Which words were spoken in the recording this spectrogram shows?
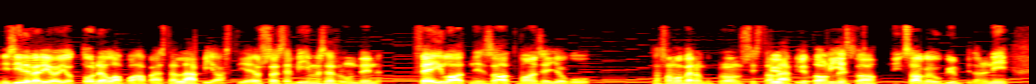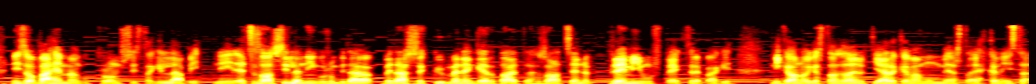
Niin Silveri on jo todella paha päästä läpi asti, ja jos sä sen viimeisen rundin feilaat, niin sä saat vaan sen joku saman verran kuin pronssista läpi. joku Kymppitonni 15 saa. Niin, saako joku kymppitonni, niin, niin se on vähemmän kuin pronssistakin läpi. Niin et sä saa sille niin kuin sun pitää vetää se kymmenen kertaa, että sä saat sen Premium Spectre Packin, mikä on oikeastaan se ainut järkevä mun mielestä ehkä niistä,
